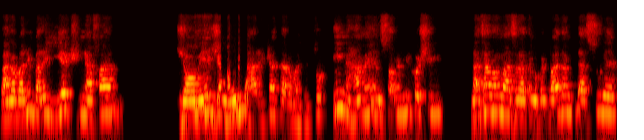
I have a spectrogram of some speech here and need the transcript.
بنابراین برای یک نفر جامعه جهانی به حرکت در آمده تو این همه انسان می‌کشی نه تنها معذرت می‌کنی بعدم دستور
